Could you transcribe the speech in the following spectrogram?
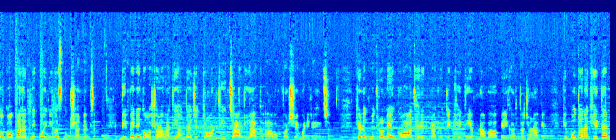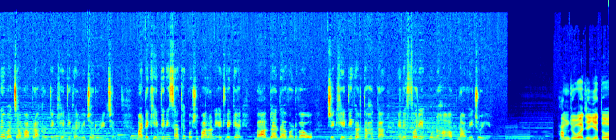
તો ગૌપાલકને કોઈ દિવસ નુકસાન ન જાય દીપેને ગૌશાળામાંથી અંદાજે ત્રણથી ચાર લાખ આવક વર્ષે મળી રહે છે. ખેડૂત મિત્રોને ગૌ આધારિત પ્રાકૃતિક ખેતી અપનાવવા અપીલ કરતા જણાવ્યું કે પોતાના ખેતરને બચાવવા પ્રાકૃતિક ખેતી કરવી જરૂરી છે. માટે ખેતીની સાથે પશુપાલન એટલે કે બાપ, દાદા, વડવાઓ જે ખેતી કરતા હતા, એને ફરી પુનઃ અપનાવવી જોઈએ. આમ જોવા જઈએ તો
